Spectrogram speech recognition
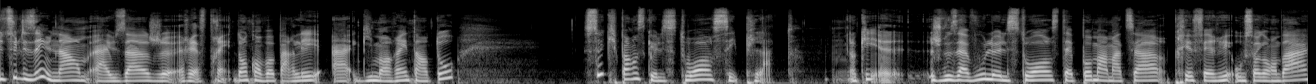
utiliser une arme à usage restreint. Donc, on va parler à Guy Morin tantôt. Ceux qui pensent que l'histoire, c'est plate. OK, euh, je vous avoue, l'histoire, c'était pas ma matière préférée au secondaire.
